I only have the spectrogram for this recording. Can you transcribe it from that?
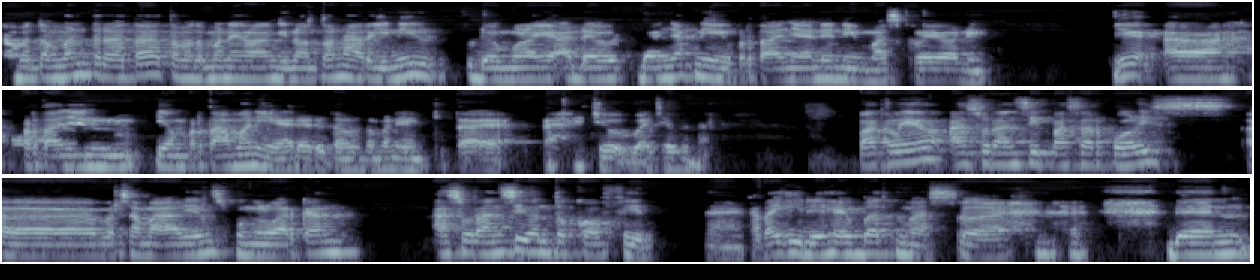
teman-teman ternyata teman-teman yang lagi nonton hari ini udah mulai ada banyak nih pertanyaannya nih Mas Cleo nih. Ini uh, pertanyaan yang pertama nih ya dari teman-teman yang kita uh, coba baca benar. Pak Cleo, asuransi pasar polis uh, bersama Allianz mengeluarkan asuransi untuk COVID. Nah, katanya ide hebat Mas. Dan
